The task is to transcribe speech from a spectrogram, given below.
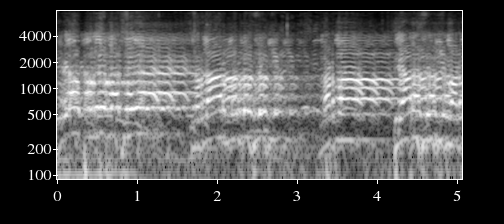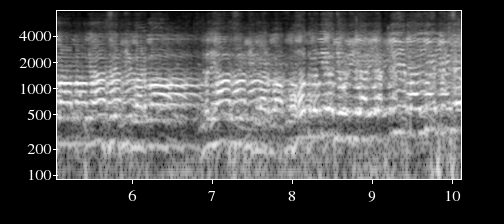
ਜਿਹੜਾ ਉੱਪਰਲੇ ਪਾਸੇ ਹੈ, ਸਰਦਾਰ ਮੰਗਲ ਸਿੰਘ ਜੀ ਵੜਵਾ ਪਿਆਰਾ ਸਿੰਘ ਜੀ ਵੜਵਾ ਪਿਆਰ ਸਿੰਘ ਜੀ ਵੜਵਾ ਬਲਿਹਾਰ ਸਿੰਘ ਜੀ ਵੜਵਾ ਬਹੁਤ ਵਧੀਆ ਜੋੜੀ ਆ ਰਹੀ ਹੈ। ਪਲੀਜ਼ ਬਾਈ, ਪਿੱਛੇ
